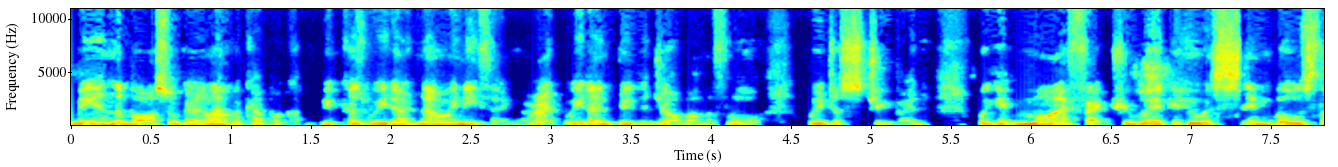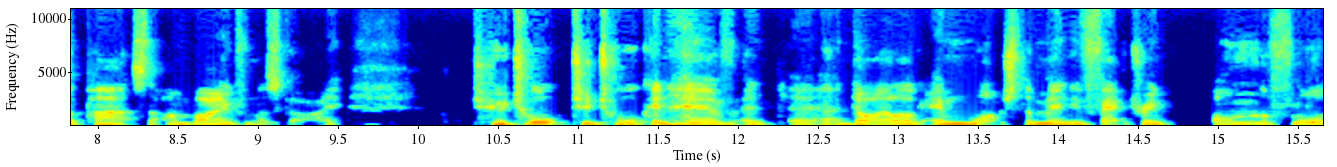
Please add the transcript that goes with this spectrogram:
Me and the boss will go and have a oh. cup of coffee because we don't know anything, right? We don't do the job on the floor. We're just stupid. We get my factory worker who assembles the parts that I'm buying from this guy to talk to talk and have a, a dialogue and watch the manufacturing on the floor.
